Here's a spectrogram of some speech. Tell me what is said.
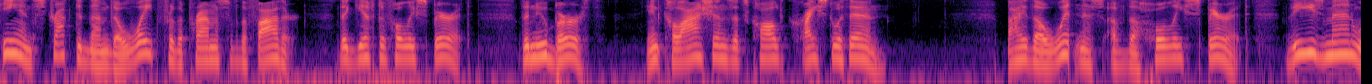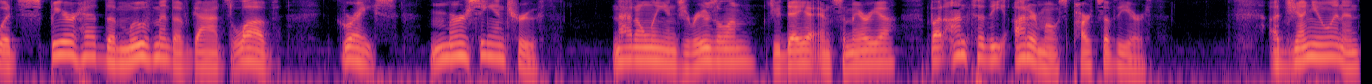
he instructed them to wait for the promise of the Father, the gift of Holy Spirit, the new birth. In Colossians, it's called Christ within. By the witness of the Holy Spirit, these men would spearhead the movement of God's love, grace, mercy, and truth, not only in Jerusalem, Judea, and Samaria, but unto the uttermost parts of the earth. A genuine and,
